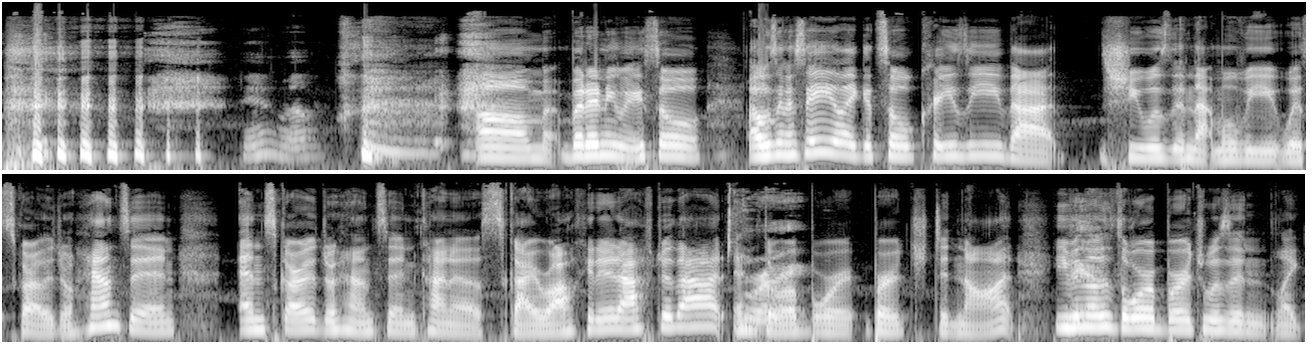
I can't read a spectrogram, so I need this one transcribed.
Yeah, well. um, but anyway, so I was gonna say like it's so crazy that she was in that movie with Scarlett Johansson, and Scarlett Johansson kind of skyrocketed after that, and Thora Right. Bor- Birch did not, even Yeah. though Thora Birch was in like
